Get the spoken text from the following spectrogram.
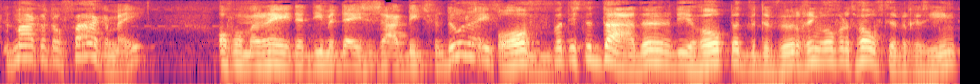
Dat maken we toch vaker mee? Of om een reden die met deze zaak niets van doen heeft. Of wat is de dader die hoopt dat we de wurging over het hoofd hebben gezien...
